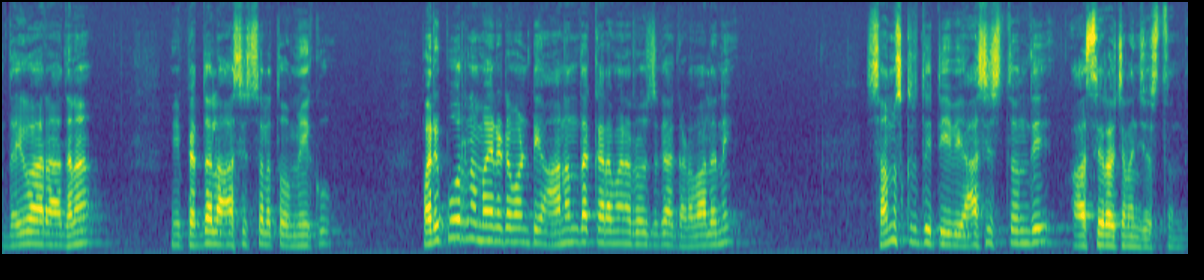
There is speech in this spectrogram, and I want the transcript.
దైవారాధన మీ పెద్దల ఆశీస్సులతో మీకు పరిపూర్ణమైనటువంటి ఆనందకరమైన రోజుగా గడవాలని సంస్కృతి టీవీ ఆశిస్తుంది ఆశీర్వచనం చేస్తుంది.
